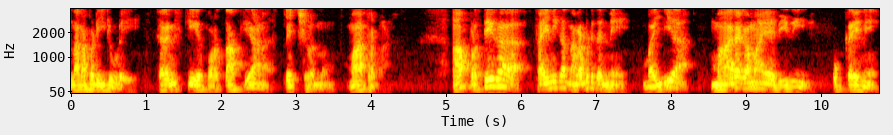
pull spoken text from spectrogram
നടപടിയിലൂടെ സെലൻസ്കിയെ പുറത്താക്കുകയാണ് ലക്ഷ്യമെന്നും മാത്രമാണ്. ആ പ്രത്യേക സൈനിക നടപടി തന്നെ വലിയ മാരകമായ രീതിയിൽ ഉക്രൈനെ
